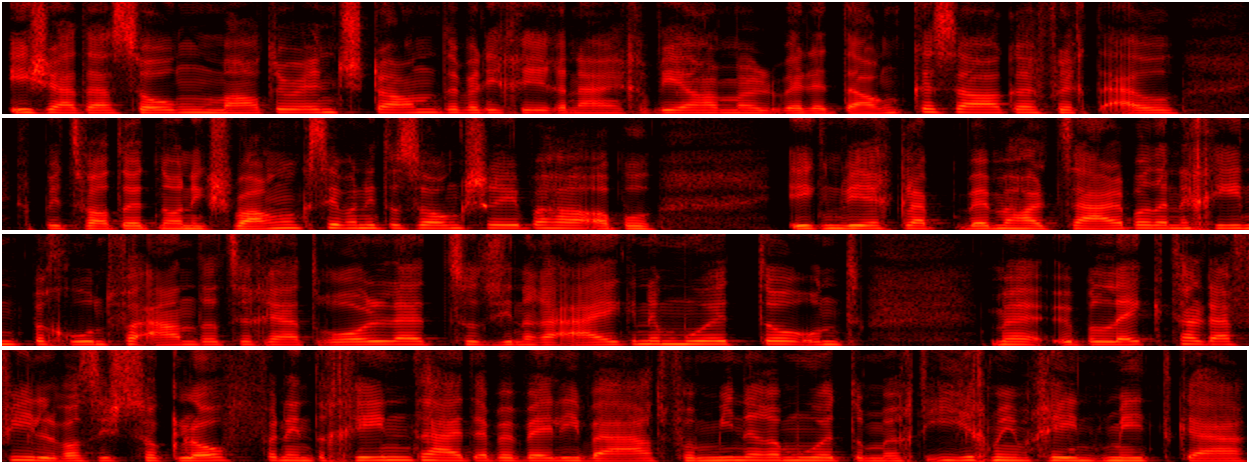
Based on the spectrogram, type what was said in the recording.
ist auch der Song «Mother» entstanden, weil ich ihr eigentlich wie einmal Danke sagen Vielleicht auch, ich bin zwar dort noch nicht schwanger, gewesen, als ich den Song geschrieben habe, aber irgendwie, ich glaube, wenn man halt selber ein Kind bekommt, verändert sich ja die Rolle zu seiner eigenen Mutter. Und man überlegt halt auch viel, was ist so gelaufen in der Kindheit, eben welche Werte von meiner Mutter möchte ich meinem Kind mitgeben,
